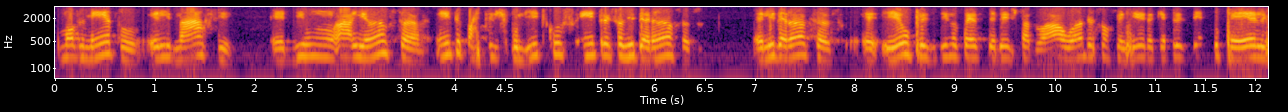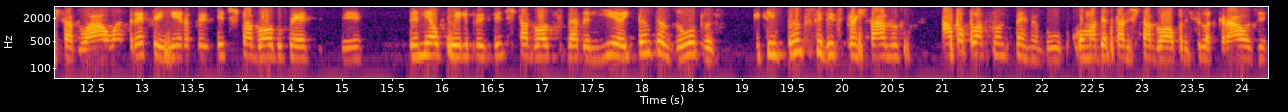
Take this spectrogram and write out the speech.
O movimento, ele nasce é, de uma aliança entre partidos políticos, entre essas lideranças, lideranças, é, eu presidindo o PSDB estadual, Anderson Ferreira, que é presidente do PL estadual, André Ferreira, presidente estadual do PSC, Daniel Coelho, presidente estadual de Cidadania e tantas outras que têm tantos serviços prestados à população de Pernambuco, como a deputada estadual Priscila Krause,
